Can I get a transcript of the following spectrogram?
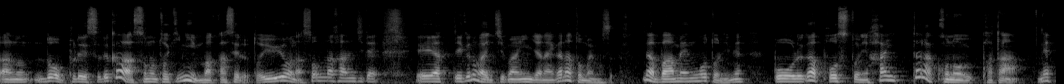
あのどうプレーするかはその時に任せるというような、そんな感じでやっていくのが一番いいんじゃないかなと思います。だから場面ごとにね、ボールがポストに入ったらこのパターン、ね、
